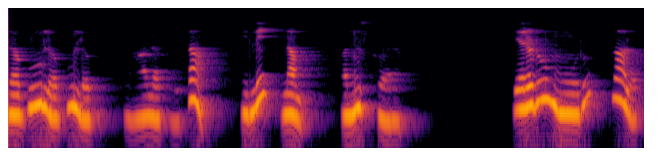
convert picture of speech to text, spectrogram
ಲಘು ಲಘು ಲಘು. ನಾಲ್ಕು ಆಯಿತಾ ಇಲ್ಲಿ ನಮ್ ಅನುಸ್ವರ. ಎರಡು, ಮೂರು, ನಾಲ್ಕು.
